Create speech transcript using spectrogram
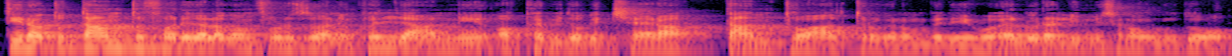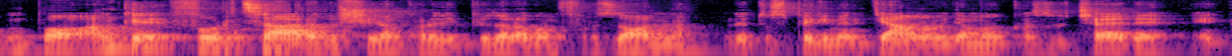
tirato tanto fuori dalla comfort zone in quegli anni, ho capito che c'era tanto altro che non vedevo e allora lì mi sono voluto un po' anche forzare ad uscire ancora di più dalla comfort zone. Ho detto sperimentiamo, vediamo che cosa succede e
